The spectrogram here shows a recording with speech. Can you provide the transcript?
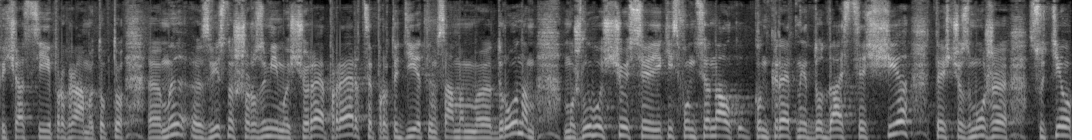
під час цієї програми? Тобто, ми звісно ж розуміємо, що РЕП РЕР – це протидія тим самим дронам. Можливо, щось якийсь функціонал конкретний додасться ще, те, що зможе суттєво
